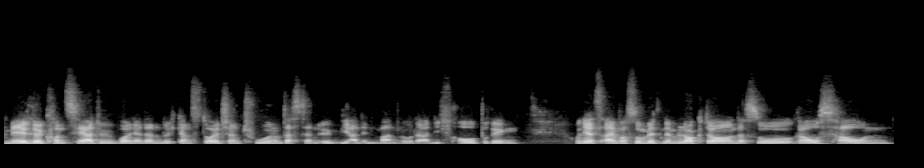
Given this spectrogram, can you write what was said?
Mhm. mehrere Konzerte, wir wollen ja dann durch ganz Deutschland touren und das dann irgendwie an den Mann oder an die Frau bringen. Und jetzt einfach so mitten im Lockdown das so raushauen,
